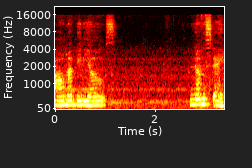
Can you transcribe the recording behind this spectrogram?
all my videos. Namaste.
